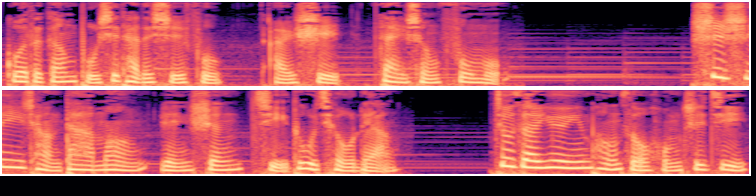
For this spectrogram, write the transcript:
郭德纲不是他的师傅，而是再生父母。”世事一场大梦，人生几度秋凉。就在岳云鹏走红之际，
